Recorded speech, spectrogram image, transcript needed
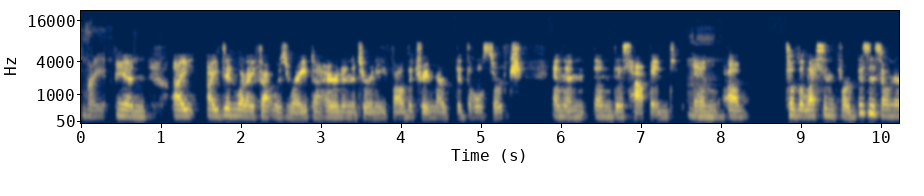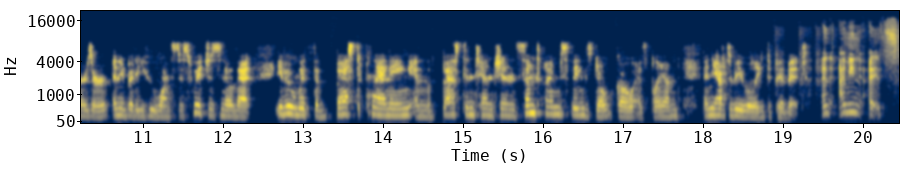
right. and I I did what I thought was right. I hired an attorney, filed the trademark, did the whole search, and then and this happened. And Mm, uh, so the lesson for business owners or anybody who wants to switch is know that even with the best planning and the best intentions, sometimes things don't go as planned, and you have to be willing to pivot. And I mean, it's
